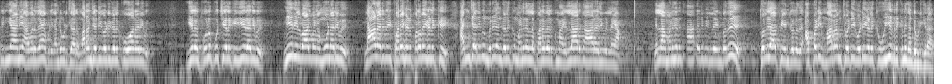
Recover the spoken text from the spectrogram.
விஞ்ஞானி அவர் தான் இப்படி கண்டுபிடிச்சார். மரஞ்செடி கொடிகளுக்கு ஓரறிவு இளம் புழு பூச்சிகளுக்கு ஈரறிவு நீரில் வாழ்வன மூணு அறிவு நாலறிவு பறவைகள் பறவைகளுக்கு அஞ்சறிவு மிருகங்களுக்கு மனிதனில் பறவை இருக்குமா? எல்லாருக்கும் ஆறு அறிவு இல்லையா? எல்லா மனிதனுக்கும் ஆறு அறிவு இல்லை என்பது தொல்காப்பியம் சொல்லுது. அப்படி மரம் செடி கொடிகளுக்கு உயிர் இருக்குன்னு கண்டுபிடிக்கிறார்.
